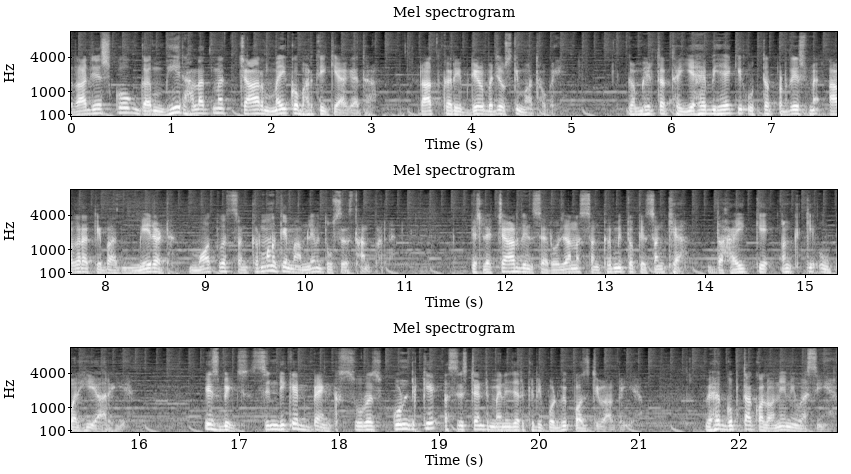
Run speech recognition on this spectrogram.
राजेश को गंभीर हालत में चार मई को भर्ती किया गया था। रात करीब डेढ़ बजे उसकी मौत हो गई। गंभीर तथ्य यह भी है कि उत्तर प्रदेश में आगरा के बाद मेरठ मौत व संक्रमण के मामले में दूसरे स्थान पर है। पिछले चार दिन से रोज़ाना संक्रमितों की संख्या दहाई के अंक के ऊपर ही आ रही है। इस बीच सिंडिकेट बैंक सूरज कुंड के असिस्टेंट मैनेजर की रिपोर्ट भी पॉजिटिव आ गई है। वह गुप्ता कॉलोनी निवासी हैं।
